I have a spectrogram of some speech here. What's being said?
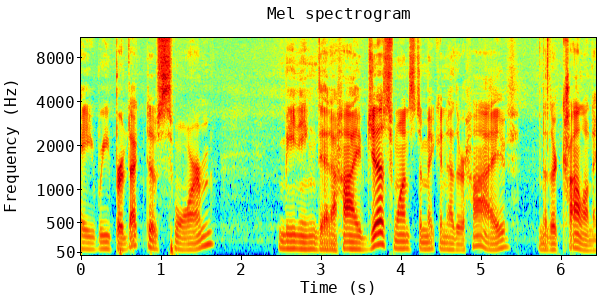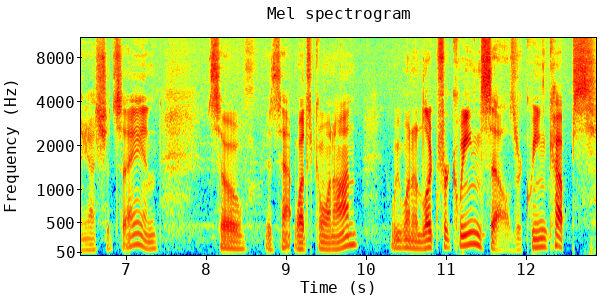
a reproductive swarm, meaning that a hive just wants to make another hive, another colony, I should say, and so is that what's going on? We want to look for queen cells or queen cups.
